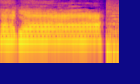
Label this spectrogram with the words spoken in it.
Yeah.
